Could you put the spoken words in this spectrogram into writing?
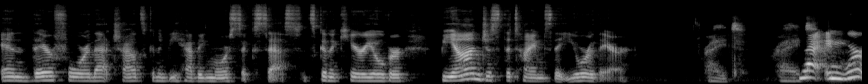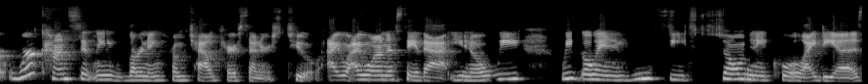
And therefore, that child's going to be having more success. It's going to carry over beyond just the times that you're there. Right. Right. Yeah, and we're we're constantly learning from childcare centers too. I, I want to say that you know we we go in and we see so many cool ideas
